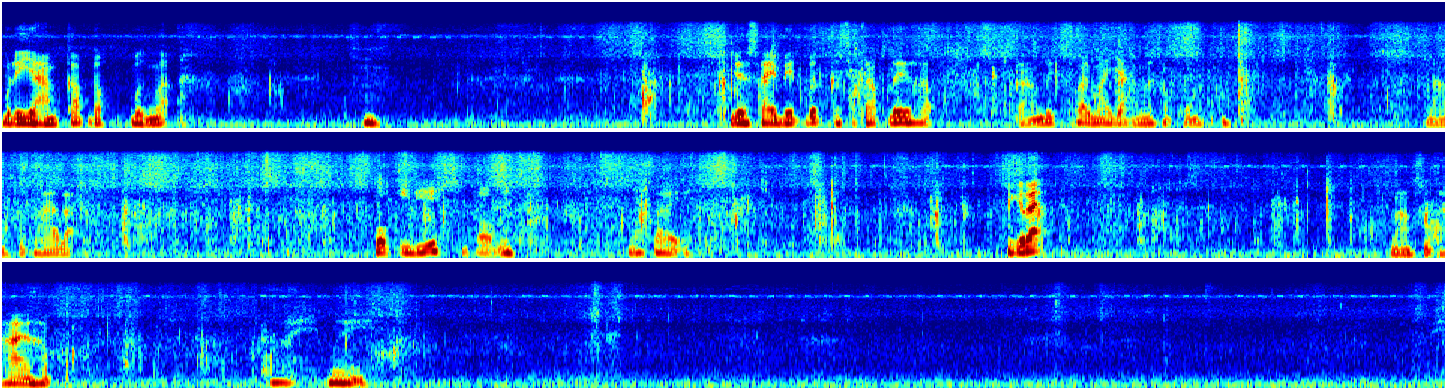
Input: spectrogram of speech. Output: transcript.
บริยามกลับดอกเบิ่งละอืม เดี๋ยวใส่เบ็ดเบิดกระสิกับเลยครับกลางดึกค่อยมาหยามนะครับผมหลังสุดท้ายละพกอีดีรอบนี้มาใส่นี่ก็ได้หลังสุดท้ายนะครับโอ้ยเมื่อยโอเค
